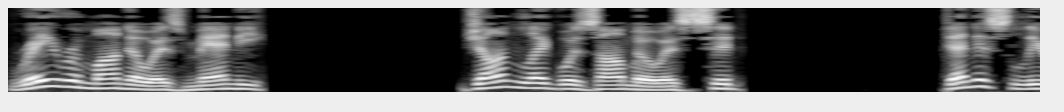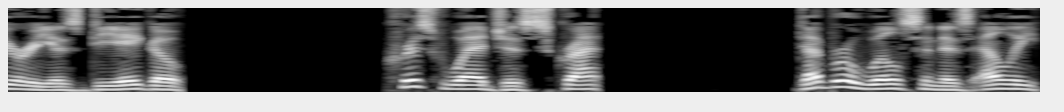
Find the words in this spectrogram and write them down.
Ray Romano as Manny John Leguizamo as Sid Denis Leary as Diego Chris Wedge as Scrat Debra Wilson as Ellie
